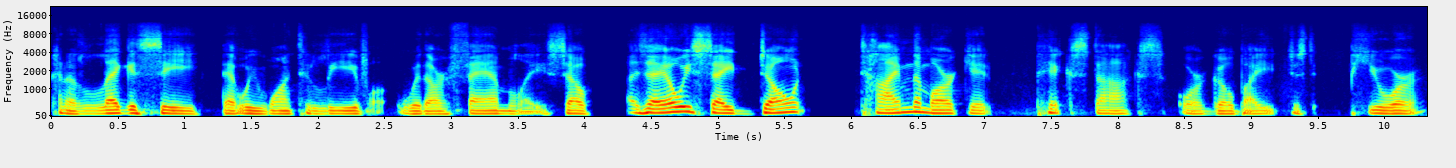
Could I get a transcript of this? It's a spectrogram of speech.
kind of legacy that we want to leave with our family. So, as I always say, don't time the market pick stocks or go by just pure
